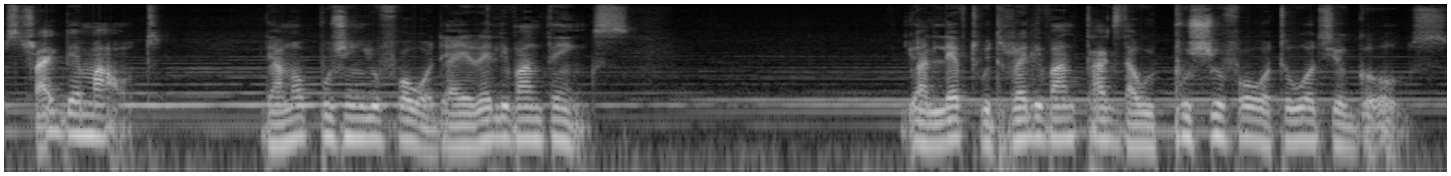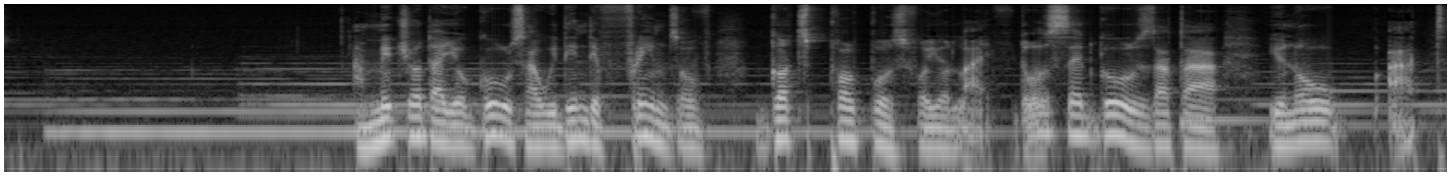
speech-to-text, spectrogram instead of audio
strike them out. They are not pushing you forward, they are irrelevant things. You are left with relevant tasks that will push you forward towards your goals and make sure that your goals are within the frames of God's purpose for your life. Don't set goals that are, you know, at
